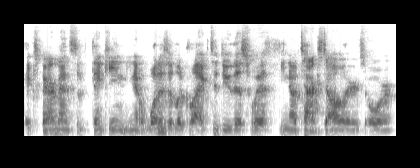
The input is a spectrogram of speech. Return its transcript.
experiments of thinking, you know, what does it look like to do this with, you know, tax dollars or,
